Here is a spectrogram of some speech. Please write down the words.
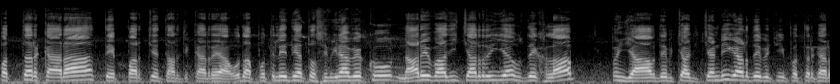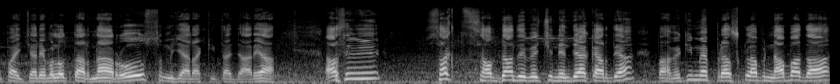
ਪੱਤਰਕਾਰਾਂ ਤੇ ਪਰਚੇ ਦਰਜ ਕਰ ਰਿਹਾ। ਉਹਦਾ ਪੁਤਲੇ ਦੀਆਂ ਤਸਵੀਰਾਂ ਵੇਖੋ। ਨਾਅਰੇਬਾਜ਼ੀ ਚੱਲ ਰਹੀ ਹੈ ਉਸ ਦੇ ਖਿਲਾਫ। ਪੰਜਾਬ ਦੇ ਵਿੱਚ ਅੱਜ ਚੰਡੀਗੜ੍ਹ ਦੇ ਵਿੱਚ ਹੀ ਪੱਤਰਕਾਰ ਭਾਈਚਾਰੇ ਵੱਲੋਂ ਧਰਨਾ ਰੋਸ ਮੁਜ਼ਾਹਰਾ ਕੀਤਾ ਜਾ ਰਿਹਾ। ਅਸੀਂ ਸਖਤ ਸ਼ਬਦਾਂ ਦੇ ਵਿੱਚ ਨਿੰਦਿਆ ਕਰਦੇ ਹਾਂ ਭਾਵੇਂ ਕਿ ਮੈਂ ਪ੍ਰੈਸ ਕਲੱਬ ਨਾਭਾ ਦਾ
